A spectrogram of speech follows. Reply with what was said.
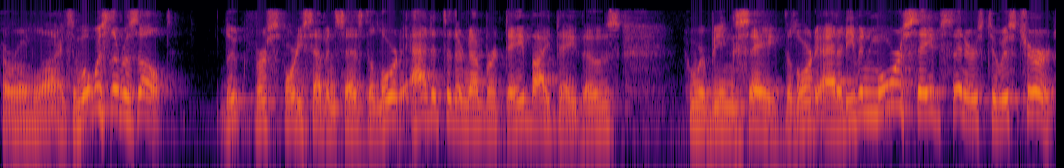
our own lives. And what was the result? Luke, verse 47 says, The Lord added to their number day by day those who were being saved. The Lord added even more saved sinners to his church.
